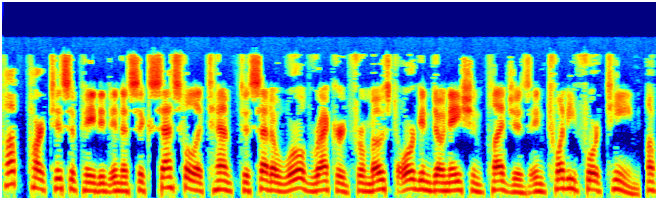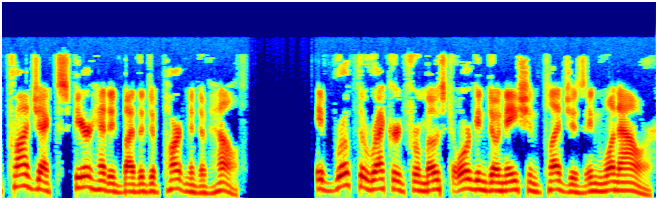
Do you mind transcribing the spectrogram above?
PUP participated in a successful attempt to set a world record for most organ donation pledges in 2014, a project spearheaded by the Department of Health. It broke the record for most organ donation pledges in one hour.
